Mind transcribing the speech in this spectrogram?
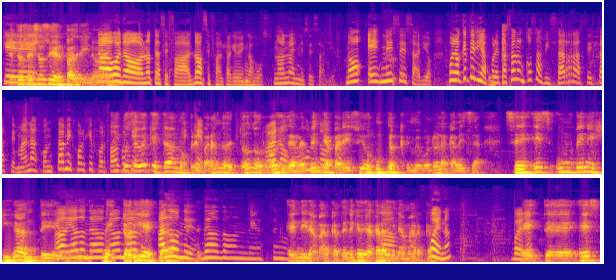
que... Entonces yo soy el padrino. No, ¿eh? bueno, no te hace falta, no hace falta que vengas vos. No, no es necesario. No es necesario. Bueno, ¿qué tenías? Pasaron cosas bizarras esta semana. Contame, Jorge, por favor. Vos porque- sabés que estábamos este preparando de todo, Ro, raro y de repente mundo. apareció uno que me voló la cabeza. Se, es un pene gigante, Ay, ¿a dónde? ¿A dónde? historieta ¿A dónde? ¿De a dónde? Tengo en Dinamarca. Tenés que viajar a Ah, Dinamarca. Bueno, bueno. Este, es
